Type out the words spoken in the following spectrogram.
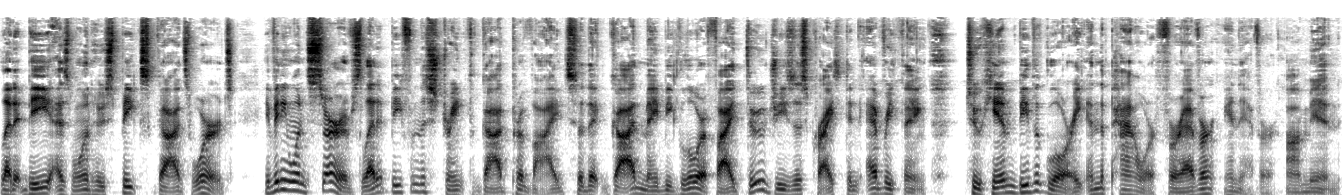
let it be as one who speaks God's words. If anyone serves, let it be from the strength God provides, so that God may be glorified through Jesus Christ in everything. To him be the glory and the power forever and ever. Amen.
